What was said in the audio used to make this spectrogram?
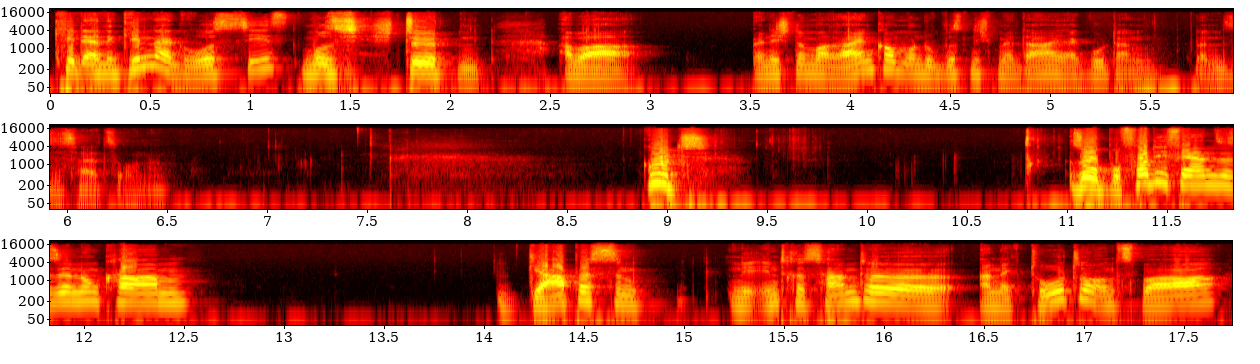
deine Kinder großziehst, muss ich dich töten. Aber wenn ich nochmal reinkomme und du bist nicht mehr da, ja gut, dann, dann ist es halt so. Ne? Gut. So, bevor die Fernsehsendung kam, gab es ein, eine interessante Anekdote und zwar,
